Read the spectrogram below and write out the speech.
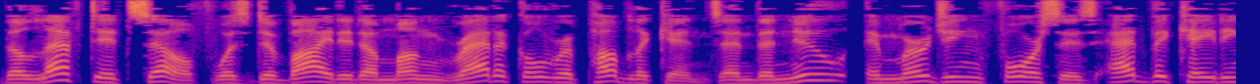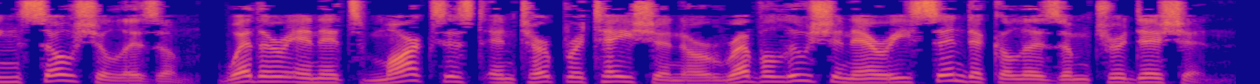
The left itself was divided among radical Republicans and the new, emerging forces advocating socialism, whether in its Marxist interpretation or revolutionary syndicalism tradition.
